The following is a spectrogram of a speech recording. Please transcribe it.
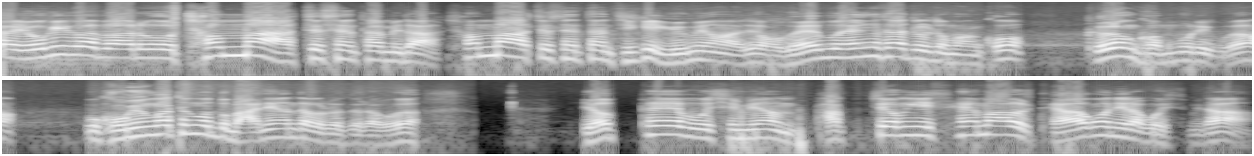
자 여기가 바로 천마 아트센터입니다 천마 아트센터는 되게 유명하죠 외부 행사들도 많고 그런 건물이고요 뭐 공연 같은 것도 많이 한다 그러더라고요 옆에 보시면 박정희 새마을 대학원이라고 있습니다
